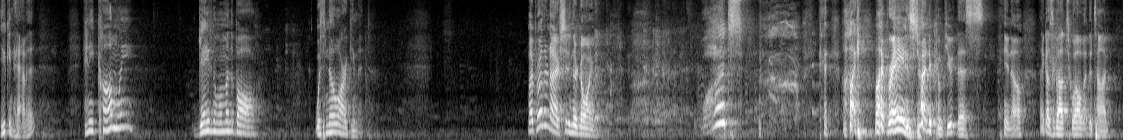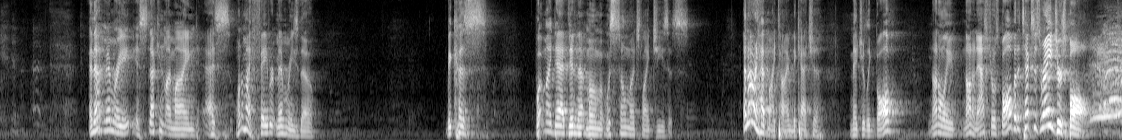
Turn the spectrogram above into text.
You can have it. And he calmly gave the woman the ball with no argument. My brother and I are sitting there going, What? like, my brain is trying to compute this, you know. I think I was about 12 at the time. And that memory is stuck in my mind as one of my favorite memories, though. Because what my dad did in that moment was so much like Jesus. And I would have my time to catch a major league ball. Not only not an Astros ball, but a Texas Rangers ball.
